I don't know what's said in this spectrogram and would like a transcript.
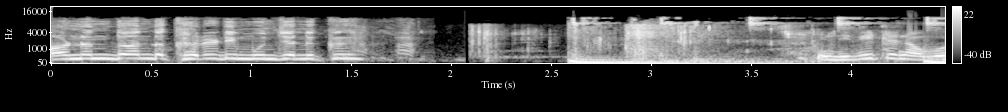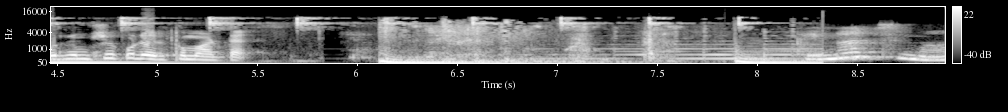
ஆனந்தம் அந்த கரடி முஞ்சனுக்கு? இந்த வீட்டில் நான் ஒரு நிமிஷம் கூட இருக்க மாட்டேன். என்னாச்சுமா?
